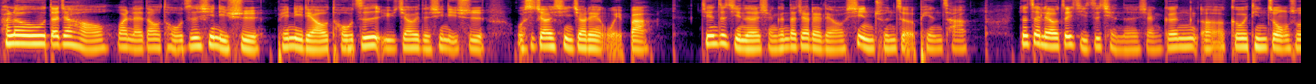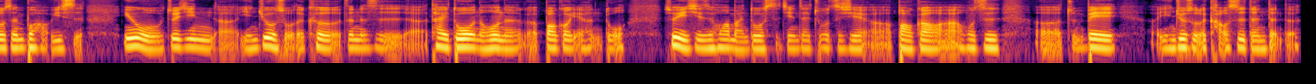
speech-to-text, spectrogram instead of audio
Hello，大家好，欢迎来到投资心理室，陪你聊投资与交易的心理室。我是交易性教练伟爸。今天这集呢，想跟大家来聊幸存者偏差。那在聊这集之前呢，想跟呃各位听众说声不好意思，因为我最近呃研究所的课真的是呃太多，然后呢呃报告也很多，所以其实花蛮多时间在做这些呃报告啊，或是呃准备呃研究所的考试等等的。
